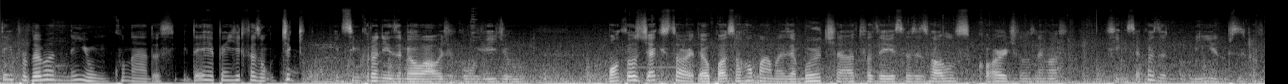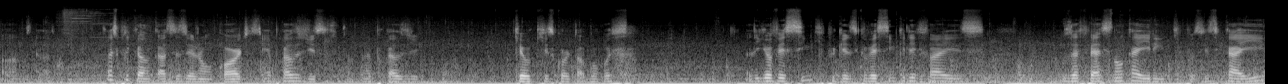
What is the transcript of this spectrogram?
tem problema nenhum com nada assim. E de repente ele faz um tic e sincroniza meu áudio com o vídeo Bom que eu uso Jack Story, daí eu posso arrumar, mas é muito chato fazer isso, às vezes rola uns cortes, uns negócios. Enfim, isso é coisa minha, não precisa ficar falando esse negócio. Só explicando, caso vocês vejam um corte, assim, é por causa disso, então, não é por causa de que eu quis cortar alguma coisa. Eu liguei o V-Sync, porque diz que o V-Sync ele faz os FPS não caírem, tipo, se, se cair,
